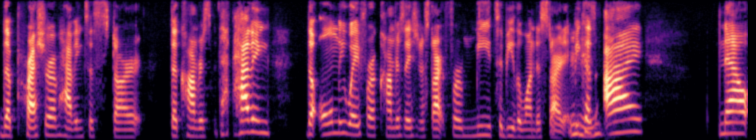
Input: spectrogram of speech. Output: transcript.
the pressure of having to start the converse having the only way for a conversation to start for me to be the one to start it mm-hmm. because I now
